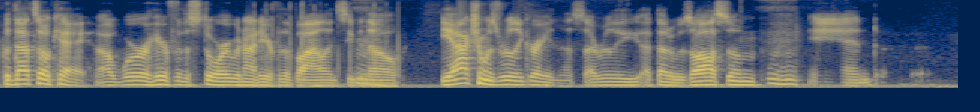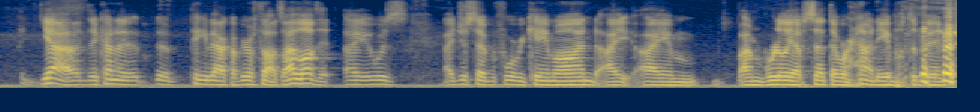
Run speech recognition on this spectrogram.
But that's okay. Uh, we're here for the story. We're not here for the violence, even Mhm. though the action was really great in this. I really I thought it was awesome Mhm. and yeah, to kind of piggyback off your thoughts, I loved it. I it was I just said before we came on, I I am I'm really upset that we're not able to binge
